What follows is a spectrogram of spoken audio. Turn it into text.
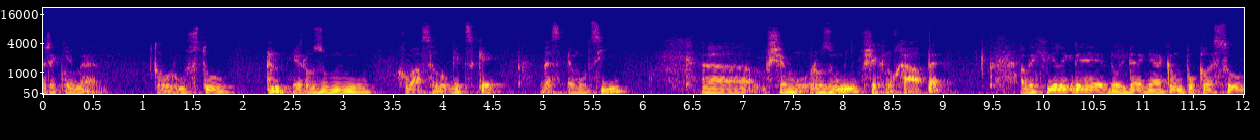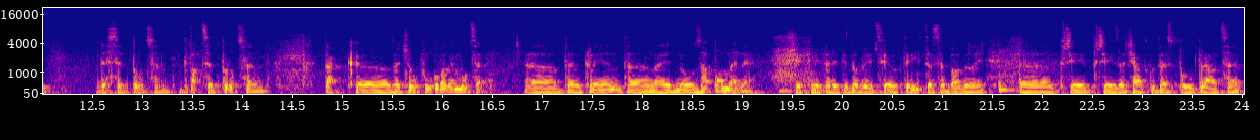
řekněme, toho růstu, je rozumný, chová se logicky, bez emocí, všemu rozumí, všechno chápe a ve chvíli, kdy dojde k nějakému poklesu, 10%, 20%, tak eh, začnou fungovat emoce. Eh, ten klient eh, najednou zapomene všechny tady tyto věci, o kterých jste se bavili při, při začátku té spolupráce.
